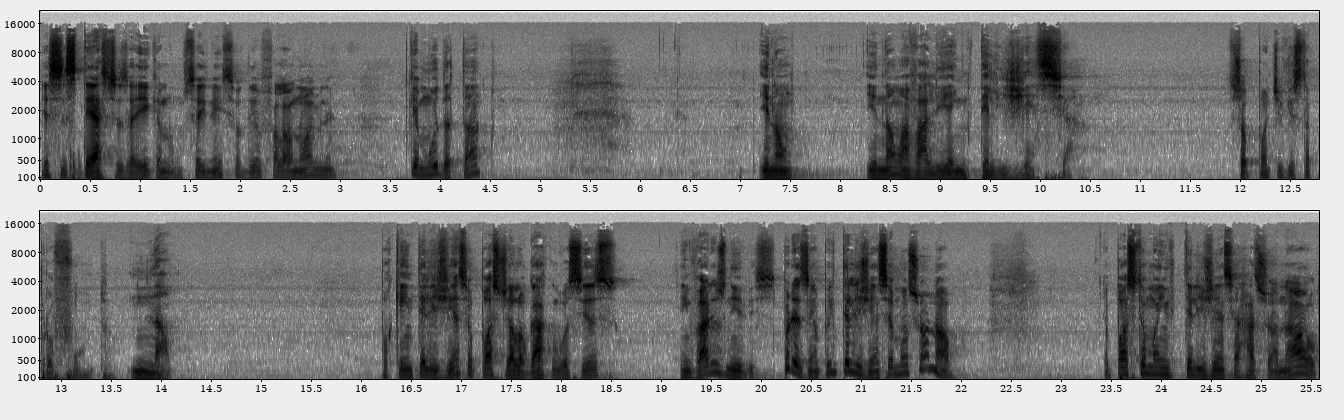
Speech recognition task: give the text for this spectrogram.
esses testes aí que eu não sei nem se eu devo falar o nome, né? Porque muda tanto. E não e não avalia a inteligência sob o ponto de vista profundo. Não. Porque inteligência eu posso dialogar com vocês em vários níveis. Por exemplo, inteligência emocional. Eu posso ter uma inteligência racional,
